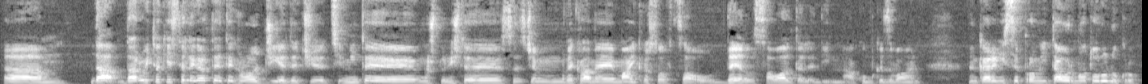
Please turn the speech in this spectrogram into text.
um, Da, dar uite o chestie legată de tehnologie. Deci țin minte, nu știu, niște, să zicem, reclame Microsoft sau Dell sau altele din acum câțiva ani, în care ni se promitea următorul lucru.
